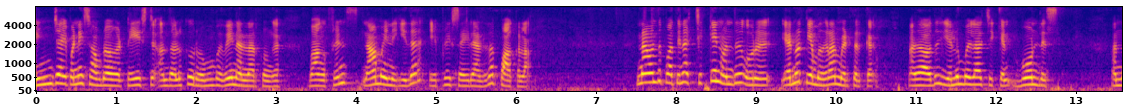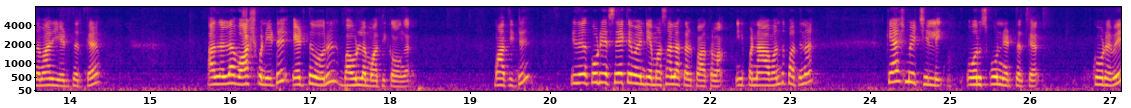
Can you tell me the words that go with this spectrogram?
என்ஜாய் பண்ணி சாப்பிடுவாங்க. டேஸ்ட் அந்த அளவுக்கு ரொம்பவே நல்லாயிருக்குங்க. வாங்க ஃப்ரெண்ட்ஸ் நாம் இன்றைக்கி இதை எப்படி செய்யலான்றதை பார்க்கலாம். நான் வந்து பார்த்திங்கன்னா சிக்கன் வந்து ஒரு இரநூத்தி ஐம்பது கிராம் எடுத்திருக்கேன். அதாவது எலும்பில்லா சிக்கன் போன்லெஸ் அந்த மாதிரி எடுத்திருக்கேன். நல்லா வாஷ் பண்ணிவிட்டு எடுத்து ஒரு பவுலில் மாற்றிக்கோங்க மாற்றிட்டு இதை கூட சேர்க்க வேண்டிய மசாலாக்கள் பார்க்கலாம். இப்போ நான் வந்து பார்த்தீங்கன்னா காஷ்மீர் சில்லி ஒரு ஸ்பூன் எடுத்திருக்கேன். கூடவே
